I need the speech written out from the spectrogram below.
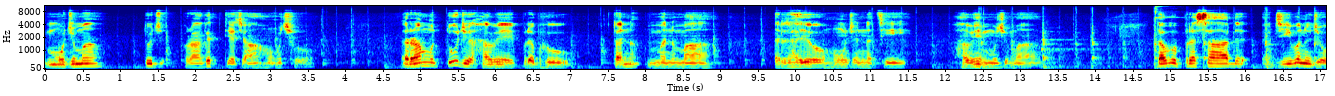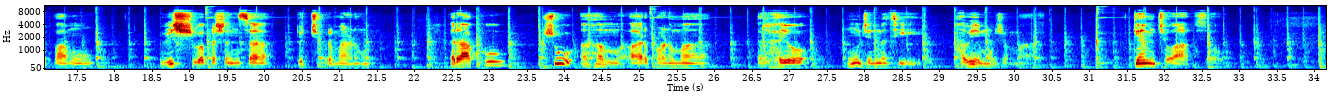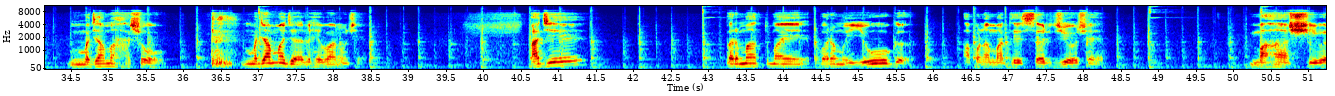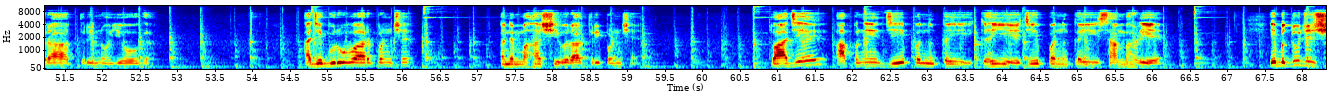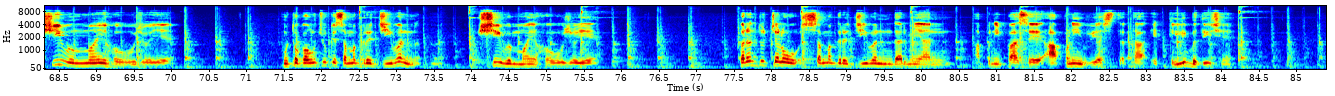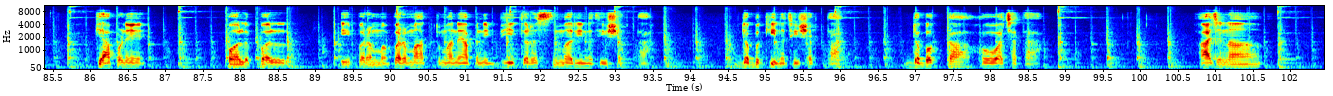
મુજમાં તુજ પ્રાગત્ય ચાહું છું. રમ તુજ હવે પ્રભુ, તન મનમાં રહ્યો હું જ નથી હવે મુજમાં. તવ પ્રસાદ જીવન જો પામું, વિશ્વ પ્રશંસા તુચ્છ પ્રમાણું. રાખું શું અહમ અર્પણમાં, રહ્યો હું જ નથી હવે મોજમાં કેમ છો આપ સૌ? મજામાં હશો? મજામાં જ રહેવાનું છે. આજે પરમાત્માએ પરમ યોગ આપણા માટે સર્જ્યો છે. મહાશિવરાત્રિનો યોગ. આજે ગુરુવાર પણ છે. અને મહાશિવરાત્રિ પણ છે. તો આજે આપણે જે પણ કંઈ કહીએ, જે પણ કંઈ સાંભળીએ, એ બધું જ શિવમય હોવું જોઈએ. હું તો કહું છું કે સમગ્ર જીવન શિવમય હોવું જોઈએ. પરંતુ ચલો, સમગ્ર જીવન દરમિયાન આપણી પાસે આપણી વ્યસ્તતા એટલી બધી છે કે આપણે પલ પલ એ પરમ, પરમાત્માને આપની ભીતર સ્મરી નથી શકતા, ધબકી નથી શકતા, ધબકતા હોવા છતાં. આજના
